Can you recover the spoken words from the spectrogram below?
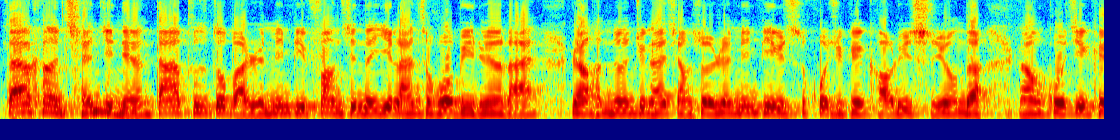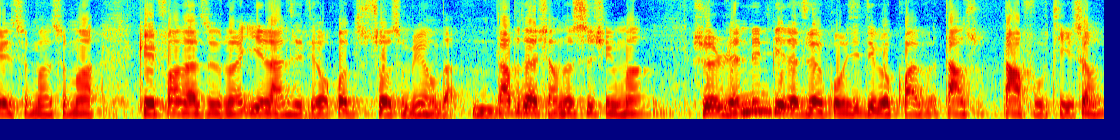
大家看前几年，大家不是都把人民币放进那一篮子货币里面来，然后很多人就开始想说，人民币是或许可以考虑使用的，然后国际可以什么什么可以放在这什么一篮子里头，或者做什么用的？大家不在想这事情吗？所以人民币的这个国际地位快大大幅提升。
